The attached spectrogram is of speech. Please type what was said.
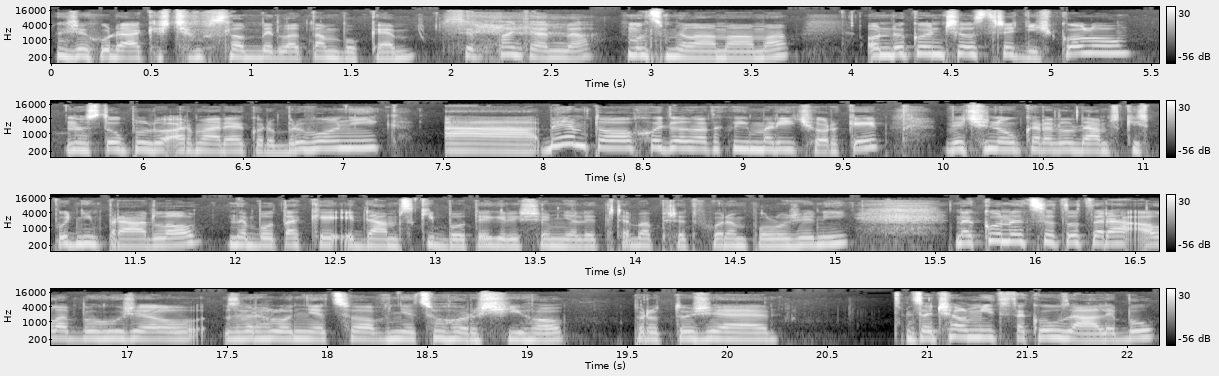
Takže chudák ještě musel bydlet tam bokem. Sympatiarna. Moc milá máma. On dokončil střední školu, nastoupil do armády jako dobrovolník a během toho chodil na takový malý čorky, většinou kradl dámský spodní prádlo, nebo taky i dámský boty, když je měli třeba před vchodem položený. Nakonec se to teda ale bohužel zvrhlo něco v něco horšího, protože začal mít takovou zálibu,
